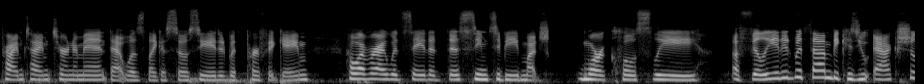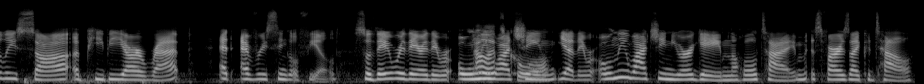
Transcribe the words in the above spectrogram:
primetime tournament that was like associated with Perfect Game. However, I would say that this seemed to be much more closely affiliated with them because you actually saw a PBR rep at every single field. So they were there, they were only Oh, watching, cool. yeah, they were only watching your game the whole time, as far as I could tell.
